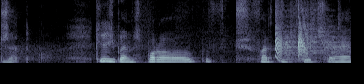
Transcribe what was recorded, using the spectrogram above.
rzadko. Kiedyś byłem sporo w czwartym świecie.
